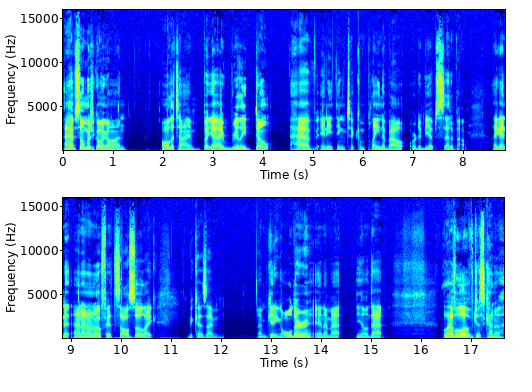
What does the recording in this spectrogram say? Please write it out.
I have so much going on all the time, but yeah, I really don't have anything to complain about or to be upset about. Like, and and I don't know if it's also like because I'm, I'm getting older and I'm at you know that level of just kind of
